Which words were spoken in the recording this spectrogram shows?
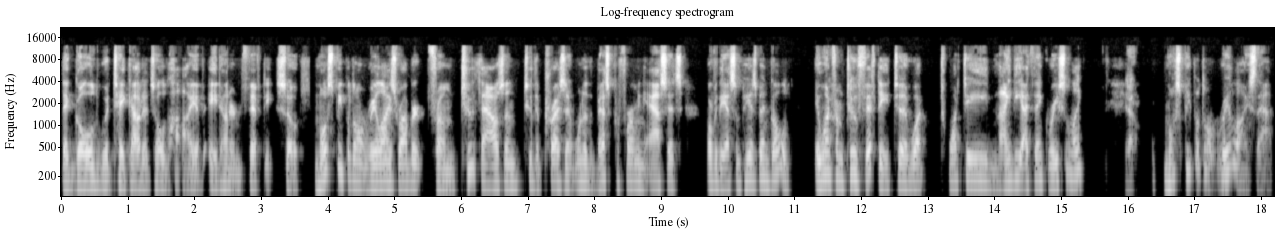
that gold would take out its old high of 850. So most people don't realize, Robert, from 2000 to the present, one of the best performing assets over the S&P has been gold. It went from 250 to what 2090, I think, recently. Yeah. Most people don't realize that.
